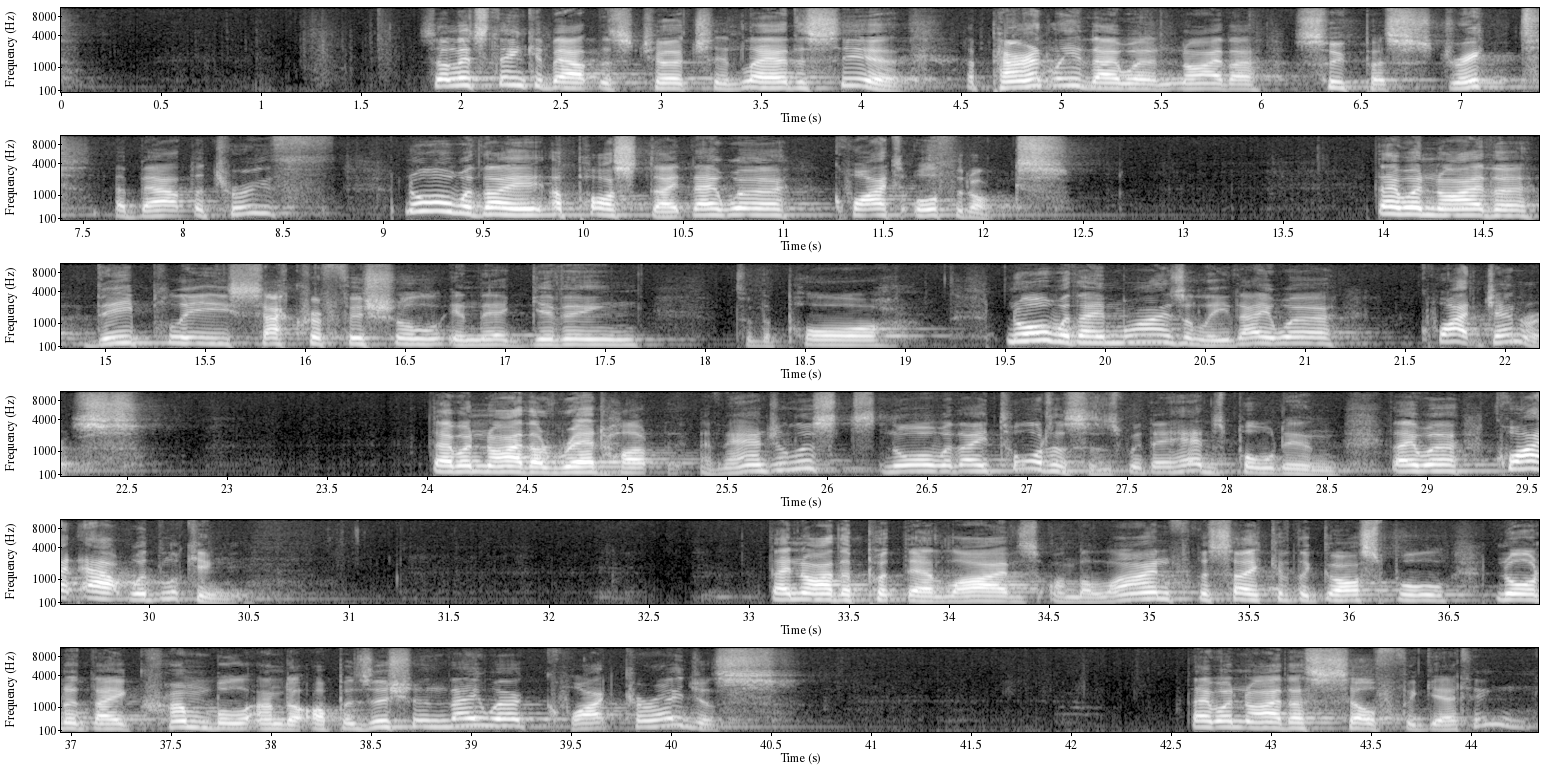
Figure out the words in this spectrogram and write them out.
So let's think about this church in Laodicea. Apparently, they were neither super strict about the truth, nor were they apostate. They were quite orthodox. They were neither deeply sacrificial in their giving to the poor, nor were they miserly. They were quite generous. They were neither red hot evangelists nor were they tortoises with their heads pulled in. They were quite outward looking. They neither put their lives on the line for the sake of the gospel, nor did they crumble under opposition. They were quite courageous. They were neither self forgetting,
